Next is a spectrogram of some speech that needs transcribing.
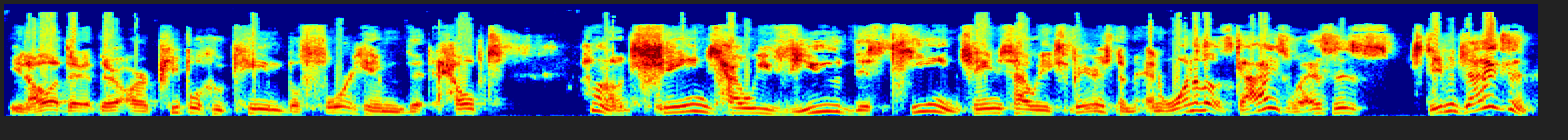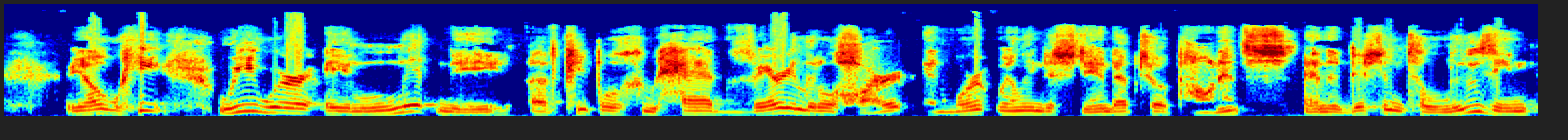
you know there, there are people who came before him that helped i don't know change how we viewed this team change how we experienced them and one of those guys wes is stephen jackson you know, we we were a litany of people who had very little heart and weren't willing to stand up to opponents. In addition to losing,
